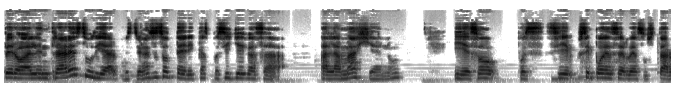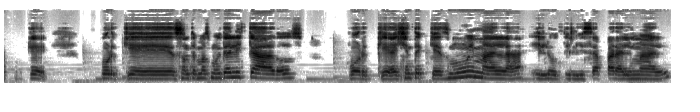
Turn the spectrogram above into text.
pero al entrar a estudiar cuestiones esotéricas, pues sí llegas a, la magia, ¿no? Y eso, pues sí, sí puede ser de asustar. ¿Por qué? Porque son temas muy delicados, porque hay gente que es muy mala y lo utiliza para el mal,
